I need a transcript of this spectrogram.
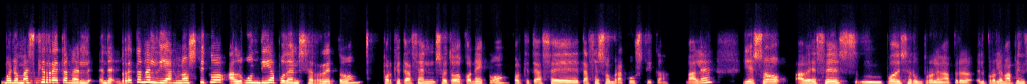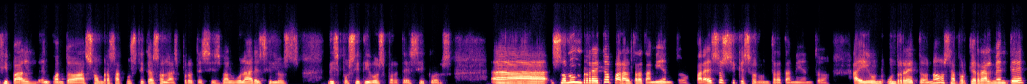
Bueno, más que reto en, el, reto en el diagnóstico, algún día pueden ser reto porque te hacen, sobre todo con eco, porque te hace, te hace sombra acústica, ¿vale? Y eso a veces mm, puede ser un problema, pero el problema principal en cuanto a sombras acústicas son las prótesis valvulares y los dispositivos protésicos. Ah, son un reto para el tratamiento. Para eso sí que son un tratamiento. Hay un, reto, ¿no? O sea, porque realmente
